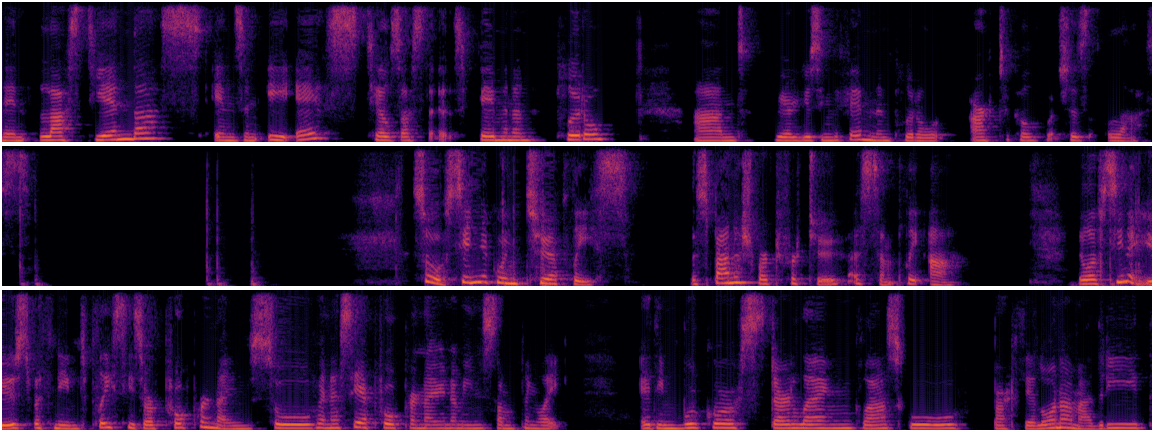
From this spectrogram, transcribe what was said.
then las tiendas ends in AS, tells us that it's feminine plural, and we are using the feminine plural article, which is las. So, saying you're going to a place, the Spanish word for to is simply a. You'll have seen it used with named places or proper nouns. So, when I say a proper noun, I mean something like Edinburgh, Stirling, Glasgow, Barcelona, Madrid,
